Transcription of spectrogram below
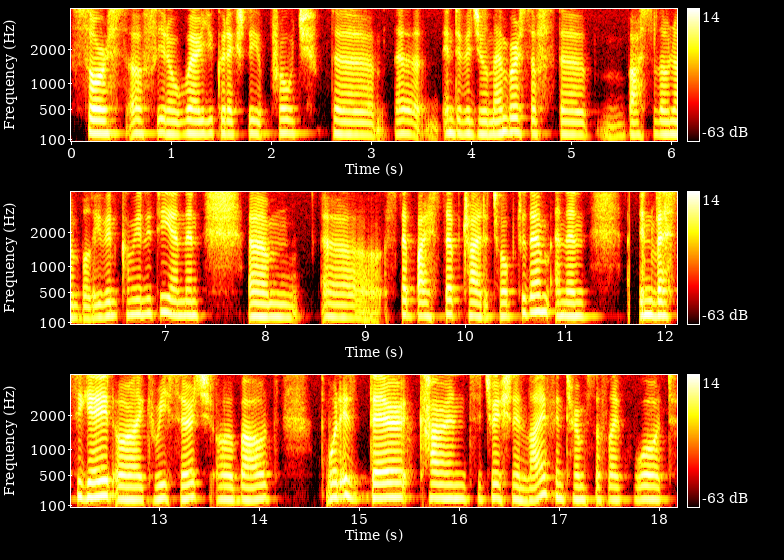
source of you know where you could actually approach the uh, individual members of the Barcelona Bolivian community and then um, uh, step by step try to talk to them and then investigate or like research about what is their current situation in life in terms of like what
